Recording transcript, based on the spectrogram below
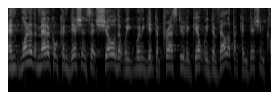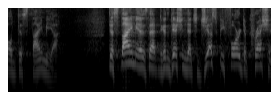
And one of the medical conditions that show that we, when we get depressed due to guilt, we develop a condition called dysthymia. Dysthymia is that condition that's just before depression.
